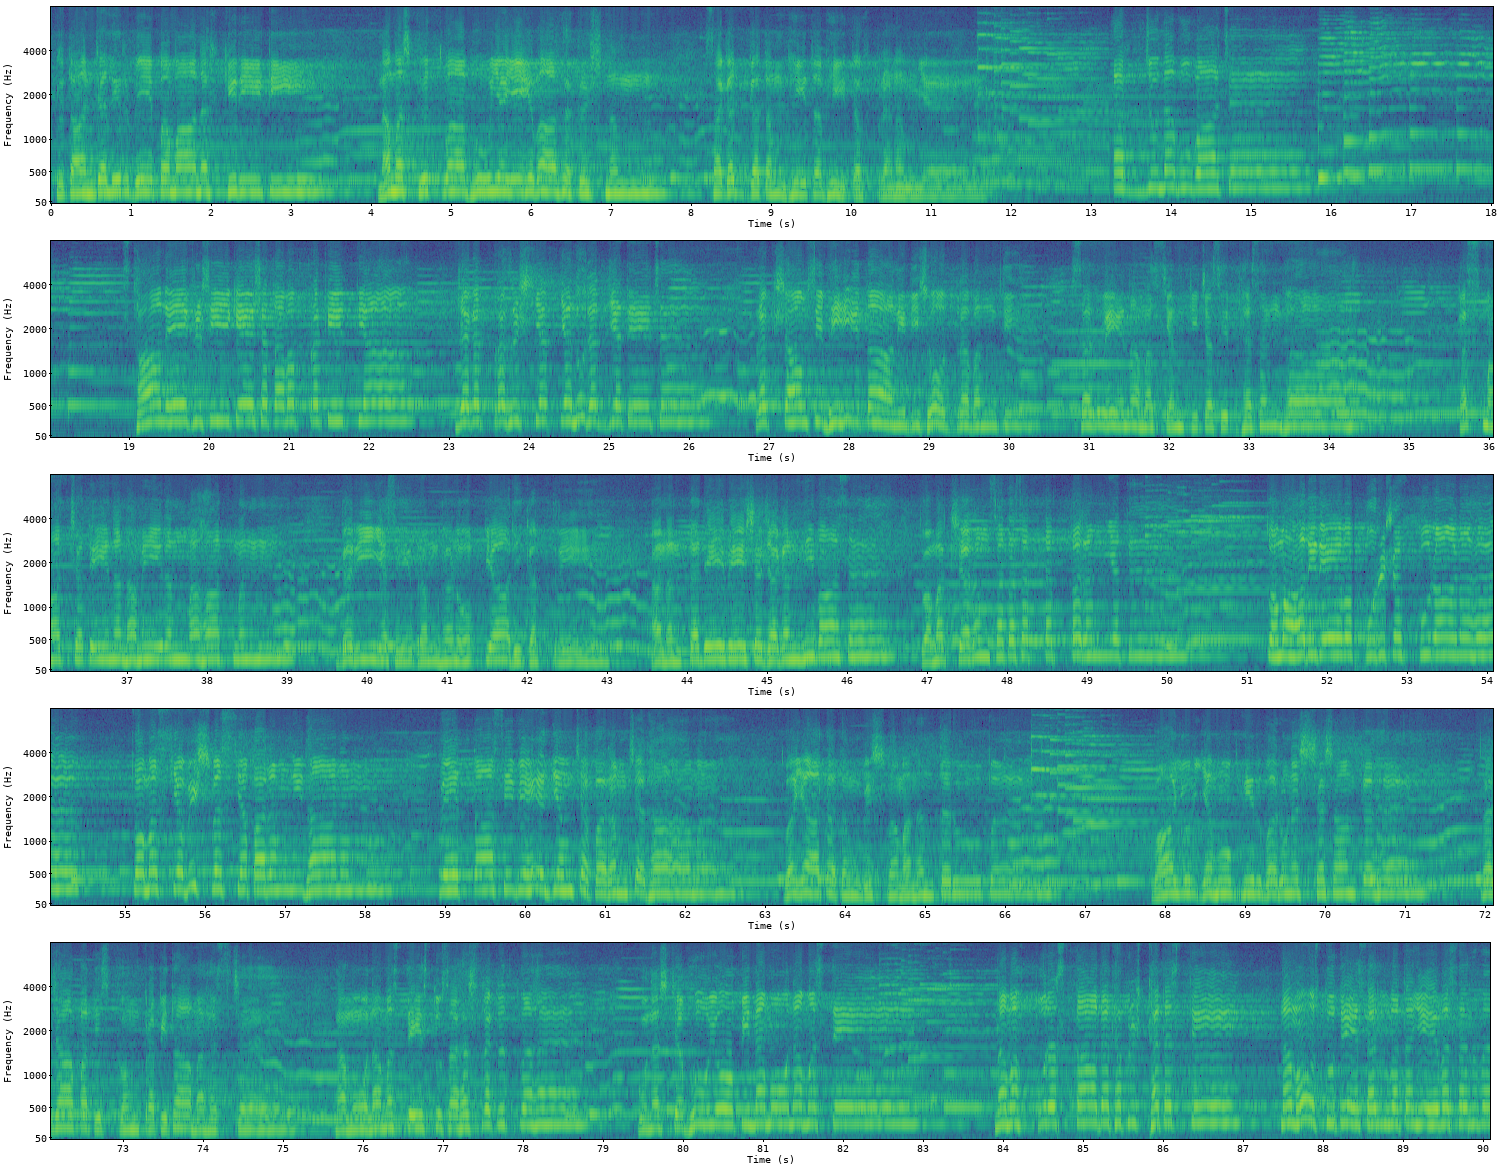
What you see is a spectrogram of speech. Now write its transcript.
कृताञ्जलिर्वेपमानः किरीटी। नमस्कृत्वा भूय एवाह कृष्णं सगद्गतं भीतभीतः प्रणम्य। अर्जुन उवाच स्थाने हृषीकेश तव प्रकीर्त्या। जगत्प्रहृष्यत्यनुरज्यते च। रक्षांसि भीतानि दिशो द्रवन्ति। सर्वे नमस्यन्ति च सिद्धसङ्घाः। कस्माच्च तेन न मेरन्महात्मन् गरीयसे ब्रह्मणोऽप्याधिकर्त्रे। अनन्तदेवेश जगन्निवास त्वमक्षरं सतसत्तत्परं यत् त्वमादिदेवः पुरुषः पुराणः त्वमस्य विश्वस्य परं निधानम् वेत्तासि वेद्यं च परं च धाम त्वया ततं विश्वमनन्तरूप। वायुर्यमोऽग्निर्वरुणः प्रजापतिस्त्वं प्रपितामहश्च नमो नमस्तेऽस्तु सहस्रकृत्वः। पुनश्च भूयोऽपि नमो नमस्ते। नमः पुरस्तादथ पृष्ठतस्ते। नमोऽस्तु ते सर्वत एव सर्व।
